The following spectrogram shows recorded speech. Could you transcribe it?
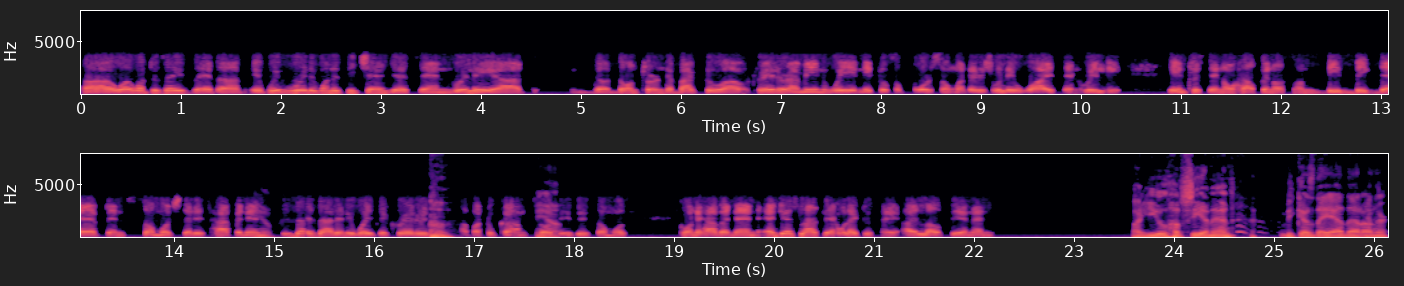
uh, what I want to say is that uh, if we really want to see changes and really uh, don't turn the back to our creator, I mean, we need to support someone that is really wise and really interested in helping us on this big debt and so much that is happening. Yeah. Is that anyways the creator is about to come? So yeah. this is almost going to have an end. And just lastly, I would like to say I love CNN. Oh, you love CNN because they had that on there.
